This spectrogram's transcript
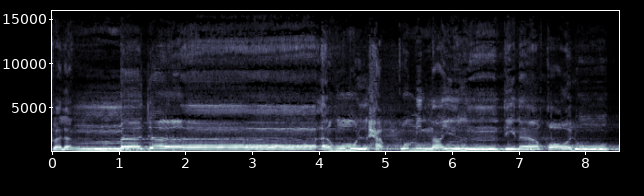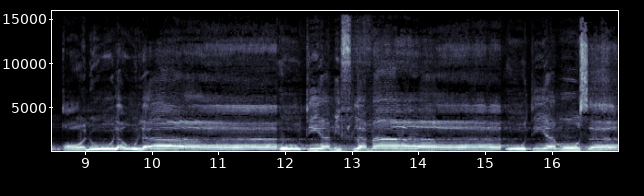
فلما جاءهم الحق من عندنا قالوا قالوا لولا أوتي مثل ما أوتي موسى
